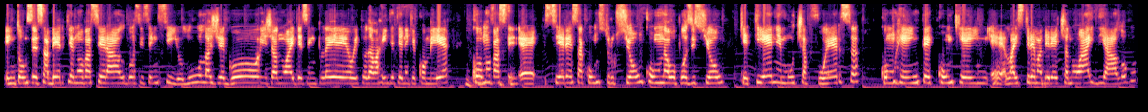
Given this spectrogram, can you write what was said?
Então, saber que não vai ser algo assim sencillo. Lula chegou e já não há desemprego e toda a gente tem que comer. Como vai ser, é, ser essa construção com uma oposição que tem muita força, com gente com quem é, a extrema-direita não há diálogo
